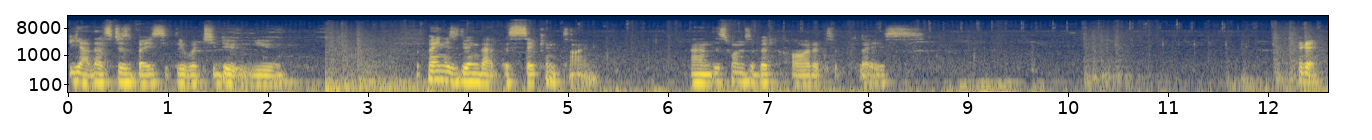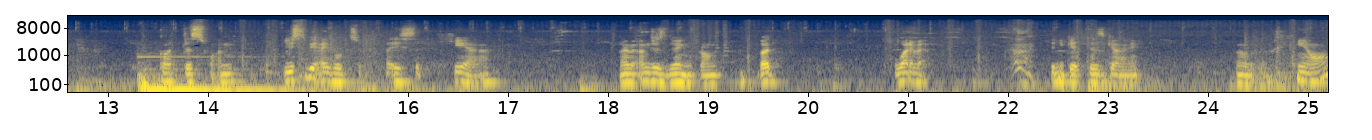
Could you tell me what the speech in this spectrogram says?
yeah, that's just basically what you do. You pain is doing that a second time, and this one's a bit harder to place. Okay, got this one. Used to be able to place it here. I'm just doing it wrong, but whatever. Then you get this guy over here.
